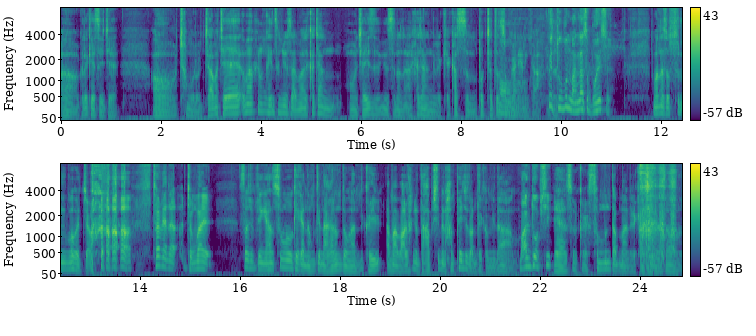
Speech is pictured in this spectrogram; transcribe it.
어, 그렇게 해서 이제 어, 처음으로 저 아마 제 음악 평론가 인생 중에서 아마 가장 어, 제 인생에서는 가장 이렇게 가슴 벅찼던 어. 순간이 아닌가. 그 두 분 만나서 뭐 했어요? 만나서 술을 먹었죠. 처음에는 정말 소주병이 한 20개가 넘게 나가는 동안 거의 아마 말한걸다 합치면 한 페이지도 안 될 겁니다. 말도 없이? 예, 그래서 그 선문답만 이렇게 하시면서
